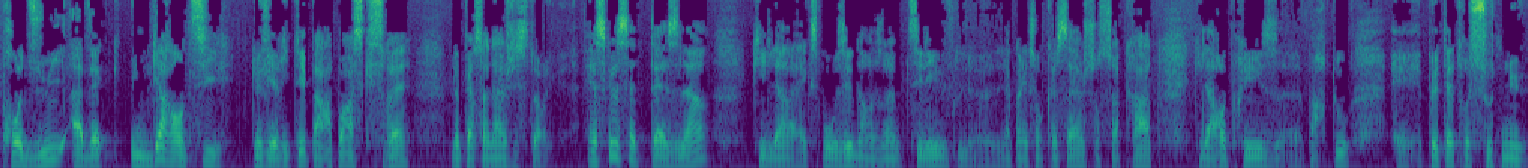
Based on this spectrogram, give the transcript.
produit avec une garantie de vérité par rapport à ce qui serait le personnage historique. Est-ce que cette thèse-là, qu'il a exposée dans un petit livre, la collection Que sais-je sur Socrate, qu'il a reprise euh, partout, peut être soutenue?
